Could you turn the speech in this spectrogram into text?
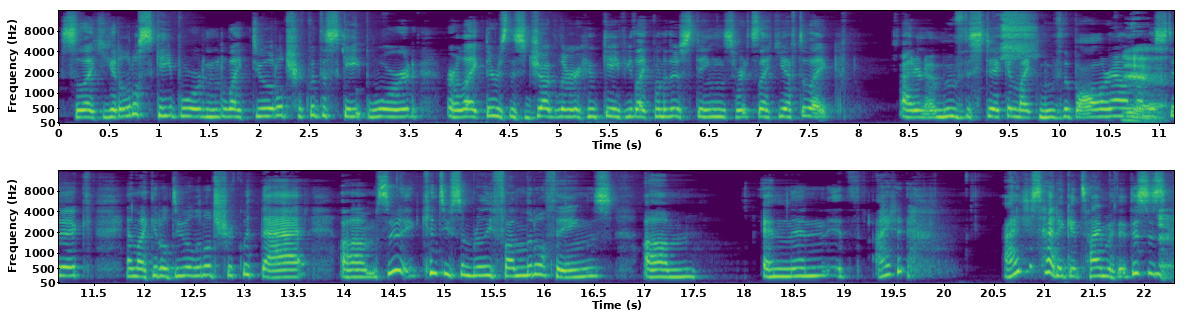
So like you get a little skateboard and it'll like do a little trick with the skateboard. Or like there was this juggler who gave you like one of those things where it's like you have to like I don't know, move the stick and like move the ball around yeah. on the stick. And like it'll do a little trick with that. Um, so it can do some really fun little things. Um, and then it's, I, I just had a good time with it. This is yeah.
